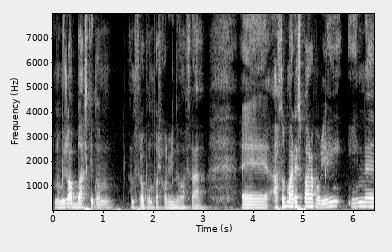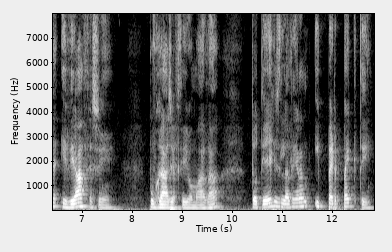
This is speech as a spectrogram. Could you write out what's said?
νομίζω αμπάσκετων ανθρώπων που ασχολούνται με αυτά. Ε, αυτό που μου αρέσει πάρα πολύ είναι η διάθεση που βγάζει αυτή η ομάδα. Το ότι έχεις δηλαδή έναν υπερπέκτη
